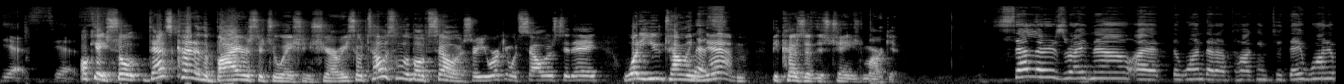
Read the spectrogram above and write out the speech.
Yes. Yes. Okay, so that's kind of the buyer situation, Sherry. So tell us a little about sellers. So you're working with sellers today. What are you telling yes. them because of this changed market? Sellers right now, uh, the one that I'm talking to, they want to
